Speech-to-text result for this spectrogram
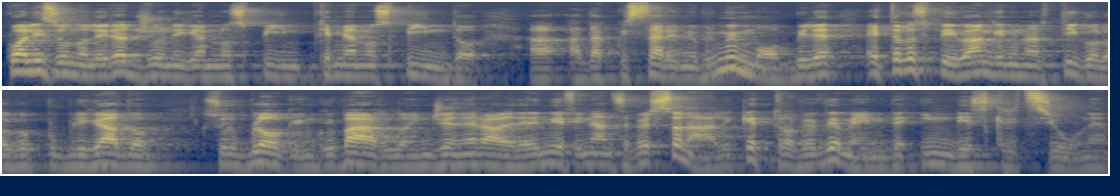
quali sono le ragioni che, spin- che mi hanno spinto a- ad acquistare il mio primo immobile e te lo spiego anche in un articolo che ho pubblicato sul blog in cui parlo in generale delle mie finanze personali che trovi ovviamente in descrizione.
